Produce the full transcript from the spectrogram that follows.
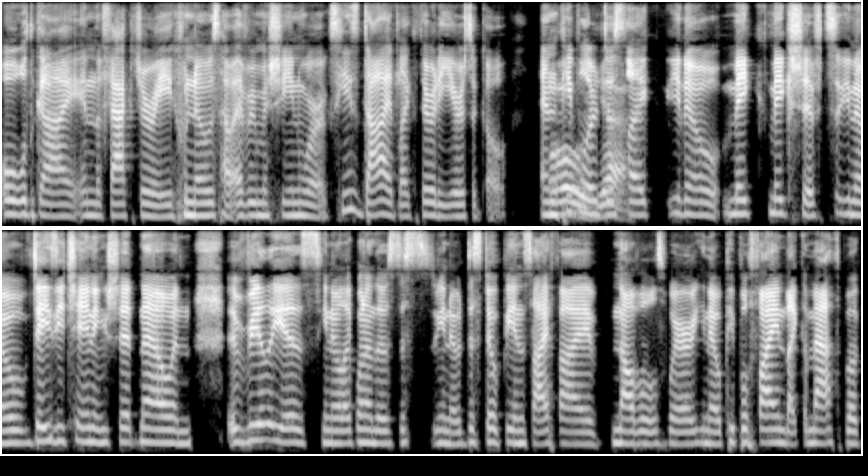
old guy in the factory who knows how every machine works. He's died like 30 years ago and oh, people are yeah. just like you know make makeshifts you know daisy chaining shit now and it really is you know like one of those just you know dystopian sci-fi novels where you know people find like a math book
